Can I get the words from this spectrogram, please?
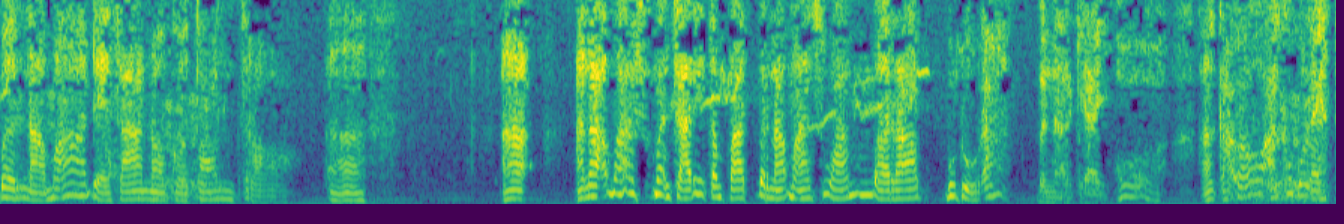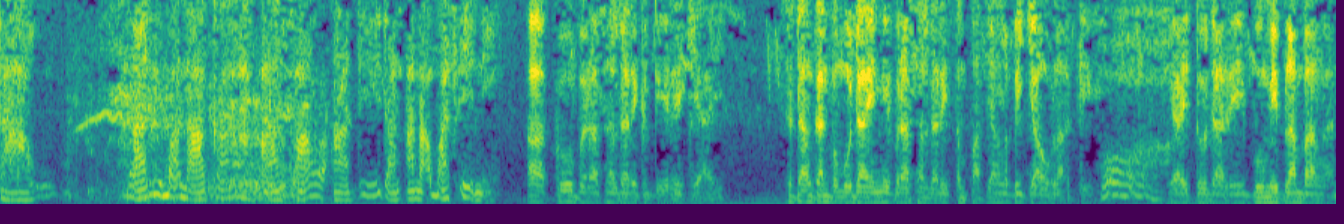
bernama Desa Nogotontro. Uh, uh, anak Mas mencari tempat bernama Suambara Budura. Benar, Kiai. Oh, uh, kalau aku boleh tahu, dari manakah asal Adi dan anak Mas ini? Aku berasal dari Kediri, Kiai. Sedangkan pemuda ini berasal dari tempat yang lebih jauh lagi. Oh. Yaitu dari bumi Belambangan.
